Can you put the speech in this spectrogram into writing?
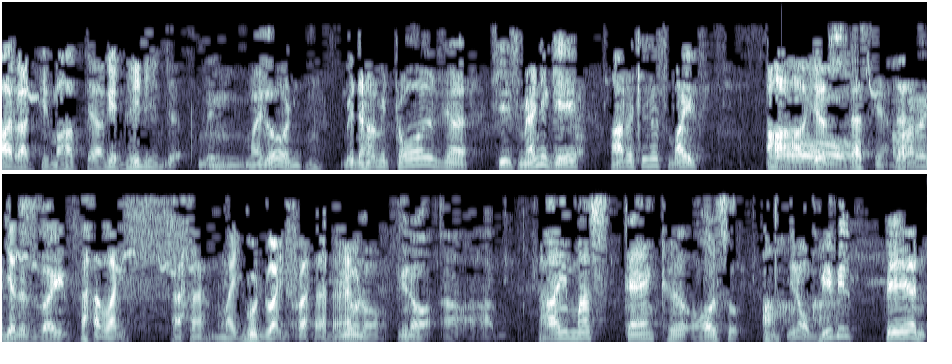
ආරච්චි මහත්තයාගේ බිරිඳ. my lord Vedami told uh, she is Manike Arachila's wife Ah, oh, yes, that's yeah, that, yes. wife. wife, my good wife. you know, you know, uh, ah. I must thank her also. Uh, you know, uh, we ah. will pay an,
